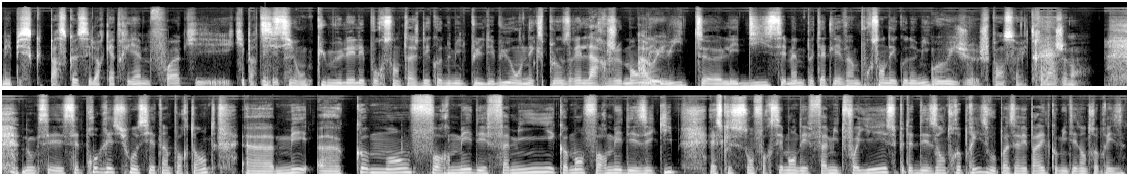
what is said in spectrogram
mais puisque, parce que c'est leur quatrième fois qu'ils qui participent. Et si on cumulait les pourcentages d'économie depuis le début, on exploserait largement ah, les oui. 8, euh, les 10 et même peut-être les 20% d'économie Oui, oui, je, je pense, oui, très largement. Donc cette progression aussi est importante. Euh, mais euh, comment former des familles Comment former des équipes? Est-ce que ce sont forcément des familles de foyers? C'est peut-être des entreprises? Vous avez parlé de comité d'entreprise.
